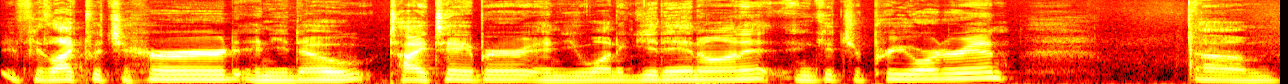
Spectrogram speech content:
if you liked what you heard and you know Ty Tabor and you want to get in on it and get your pre-order in, um,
